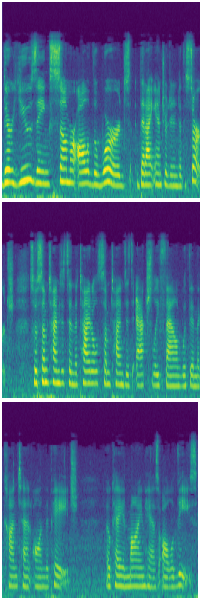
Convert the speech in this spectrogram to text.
they're using some or all of the words that I entered into the search. So sometimes it's in the title, sometimes it's actually found within the content on the page. Okay, and mine has all of these.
